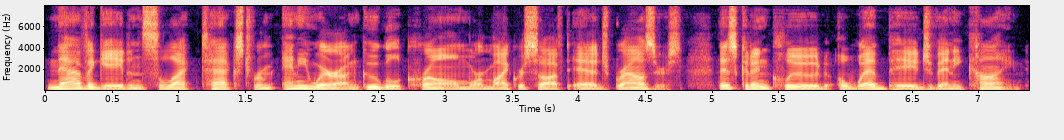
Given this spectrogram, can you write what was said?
Navigate and select text from anywhere on Google Chrome or Microsoft Edge browsers. This could include a web page of any kind,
